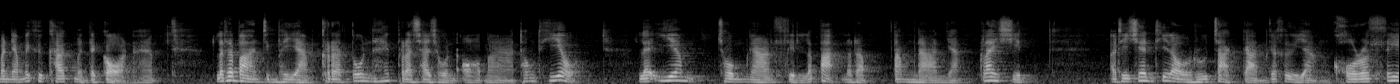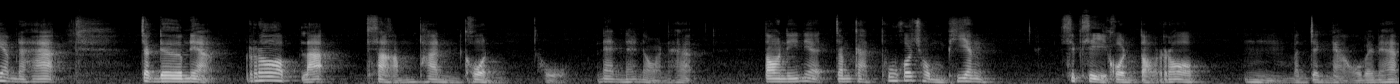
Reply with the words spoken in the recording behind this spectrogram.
มันยังไม่คึกคักเหมือนแต่ก่อนนะฮะ รัฐบาลจึงพยายามกระตุ้นให้ประชาชนออกมาท่องเที่ยว และเยี่ยมชมงานศิลปะระดับตำนานอย่างใกล้ชิด อาทิเช่นที่เรารู้จักกันก็คืออย่างโคลอสเซียมนะฮะ จากเดิมเนี่ยรอบละ 3,000 คน โห แน่นแน่นอนนะฮะ ตอนนี้เนี่ยจำกัดผู้เข้าชมเพียง 14 คนต่อรอบ อืม มันจะเหงาไปไหมฮะ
